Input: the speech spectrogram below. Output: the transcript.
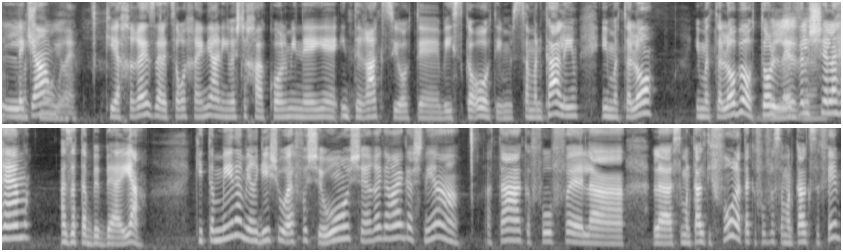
לגמרי. משמעויות. לגמרי. כי אחרי זה, לצורך העניין, אם יש לך כל מיני uh, אינטראקציות בעסקאות עם סמנכ"לים, אם אתה לא, אם אתה לא באותו לבל שלהם, אז אתה בבעיה. כי תמיד הם ירגישו איפשהו, שרגע, רגע, שנייה, אתה כפוף uh, לסמנכ"ל תפעול, אתה כפוף לסמנכ"ל כספים.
